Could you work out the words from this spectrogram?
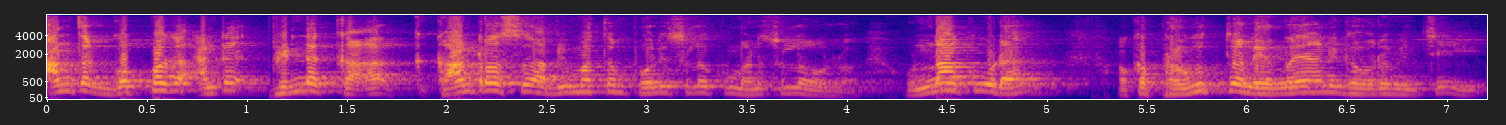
అంత గొప్పగా అంటే భిన్న కా- కాంట్రాస్ అభిమతం పోలీసులకు మనసులో ఉన్న- కూడా ఒక ప్రభుత్వ నిర్ణయాన్ని గౌరవించి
